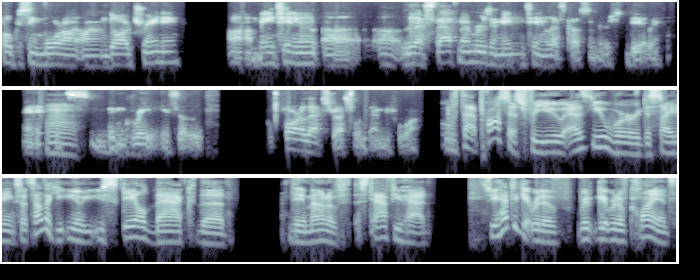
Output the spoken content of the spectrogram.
focusing more on, on dog training, uh, maintaining uh, uh, less staff members, and maintaining less customers daily. And hmm. it's mm. been great. It's a far less stressful than before. With that process for you, as you were deciding, so it sounds like you, you know you scaled back the the amount of staff you had, so you had to get rid of get rid of clients.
